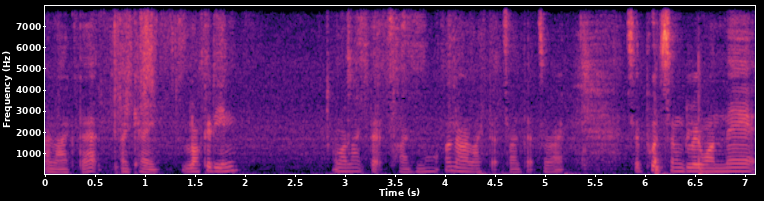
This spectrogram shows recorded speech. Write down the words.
I like that. Okay, lock it in. Oh, I like that side more. Oh, no, I like that side. That's all right. So put some glue on there.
